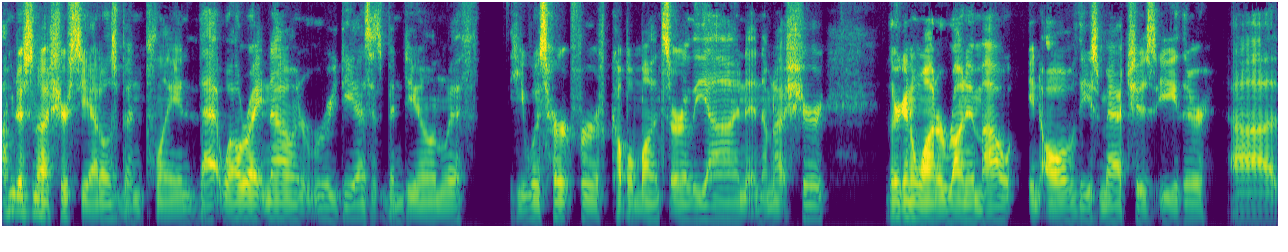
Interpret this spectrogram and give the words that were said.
I'm just not sure Seattle has been playing that well right now, and Ruidíaz has been dealing with. He was hurt for a couple months early on, and I'm not sure they're going to want to run him out in all of these matches either. Uh,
